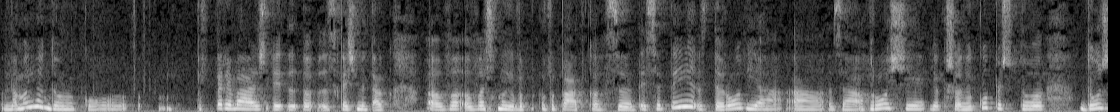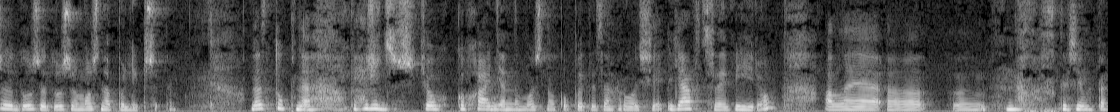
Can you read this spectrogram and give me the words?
на мою думку, в переважні, е, е, скажімо так, в восьми випадках з десяти здоров'я за гроші, якщо не купиш, то дуже-дуже дуже можна поліпшити. Наступне, кажуть, що кохання не можна купити за гроші. Я в це вірю, але е, ну, скажімо так,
